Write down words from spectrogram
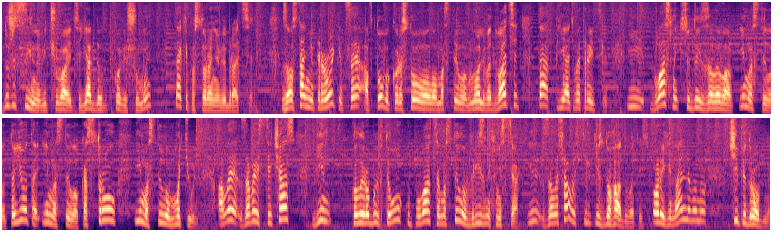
дуже сильно відчуваються як додаткові шуми, так і постороння вібрація. За останні три роки це авто використовувало мастило 0В20 та 5В30. І власник сюди заливав і мастило Toyota, і мастило Castrol, і мастило Мотюль. Але за весь цей час він. Коли робив ТО, купував це мастило в різних місцях і залишалось тільки здогадуватись, оригінальне воно чи підробне.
